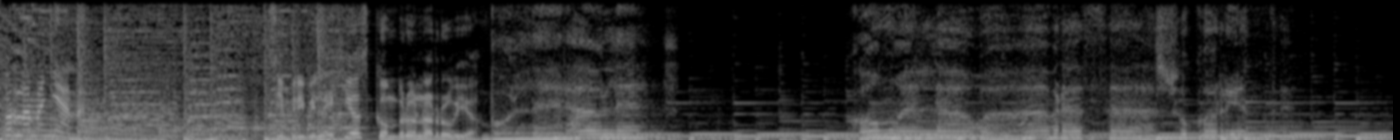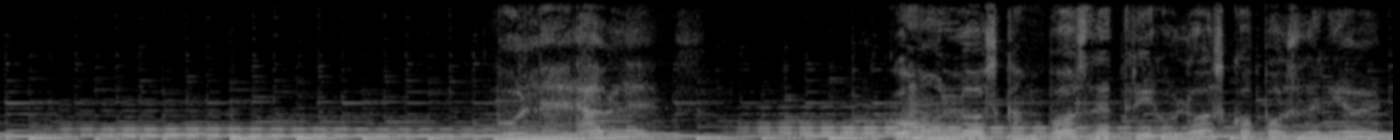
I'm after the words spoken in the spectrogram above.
por la mañana. Sin privilegios con Bruno Rubio. Vulnerables como el agua su corriente. Vulnerables como los campos de trigo, los copos de nieve.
